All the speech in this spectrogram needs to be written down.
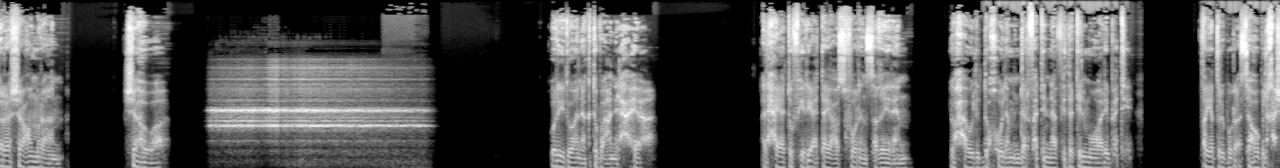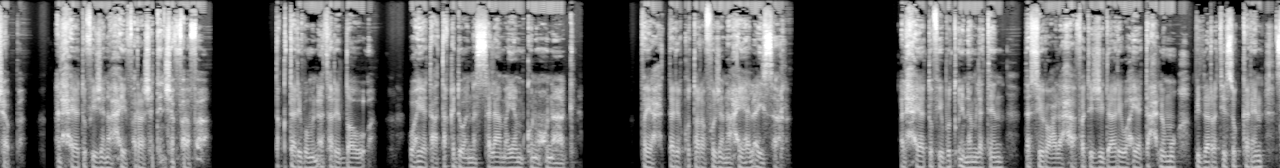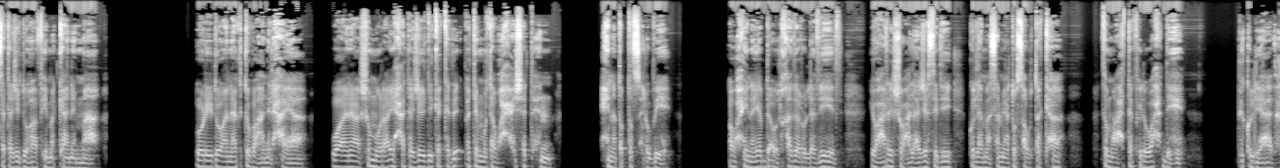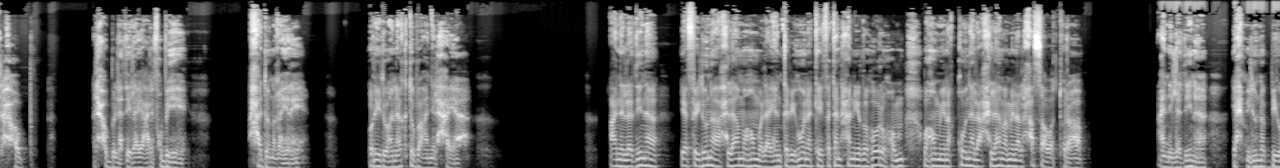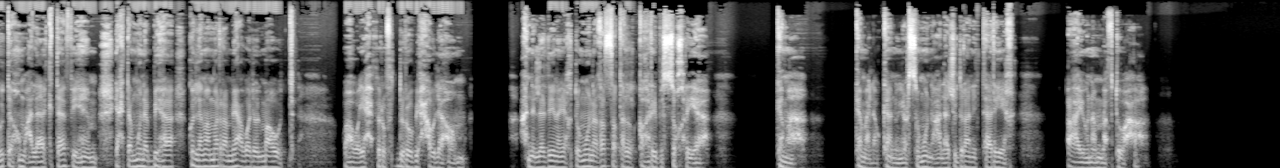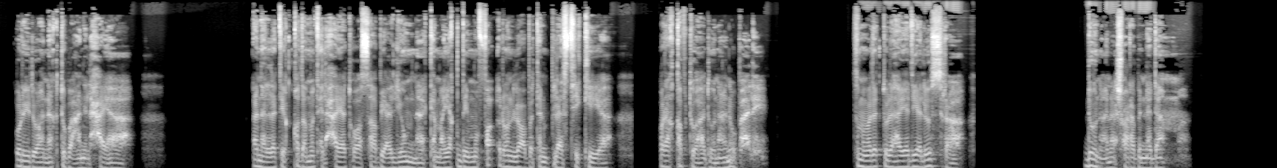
رشا عمران. شهوة. أريد أن أكتب عن الحياة. الحياة في رئتي عصفور صغير يحاول الدخول من درفة النافذة المواربة فيضرب رأسه بالخشب. الحياة في جناحي فراشة شفافة تقترب من أثر الضوء وهي تعتقد أن السلام يمكن هناك. فيحترق طرف جناحها الأيسر الحياة في بطء نملة تسير على حافة الجدار وهي تحلم بذرة سكر ستجدها في مكان ما. أريد أن أكتب عن الحياة وأنا أشم رائحة جلدك كذئبة متوحشة حين تتصل بي أو حين يبدأ الخذر اللذيذ يعرش على جسدي كلما سمعت صوتك ثم أحتفل وحدي بكل هذا الحب الحب الذي لا يعرف به أحد غيري. أريد أن أكتب عن الحياة. عن الذين يفردون أحلامهم ولا ينتبهون كيف تنحني ظهورهم وهم ينقون الأحلام من الحصى والتراب. عن الذين يحملون بيوتهم على أكتافهم يحتمون بها كلما مر معول الموت وهو يحفر في الدروب حولهم. عن الذين يختمون غصة القهر بالسخرية. كما كما لو كانوا يرسمون على جدران التاريخ أعينا مفتوحة. أريد أن أكتب عن الحياة. أنا التي قضمت الحياة أصابع اليمنى كما يقضم فأر لعبة بلاستيكية. وراقبتها دون أن أبالي. ثم مددت لها يدي اليسرى دون أن أشعر بالندم.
